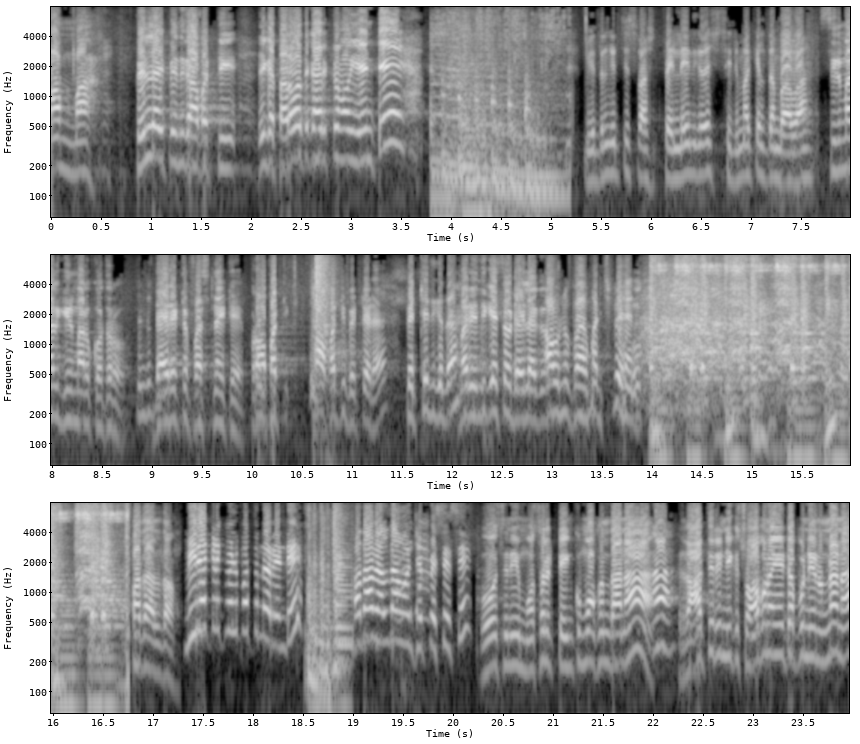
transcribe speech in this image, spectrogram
అమ్మా పెళ్ళి అయిపోయింది కాబట్టి ఇక తర్వాత కార్యక్రమం ఏంటి? మీ ఇద్దరికి వచ్చి ఫస్ట్ పెళ్ళైంది కదా సినిమాకి వెళ్తాం బాబా సినిమాలు గినిమాలు కుదరు ఎందుకు? Direct first night property property పెట్టాడా? పెట్టలేదు కదా. మరి ఎందుకు వేసావు డైలాగ్ అవును బా- మర్చిపోయాను. పద వెళ్దాం మీరు ఎక్కడికి వెళ్ళిపోతున్నారండి పదా వెళ్దాం అని చెప్పేసేసి ఓసి నీ ముసలి టెంకు మొఖం దానా. రాత్రి నీకు శోభనం అయ్యేటప్పుడు నేను ఉన్నానా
